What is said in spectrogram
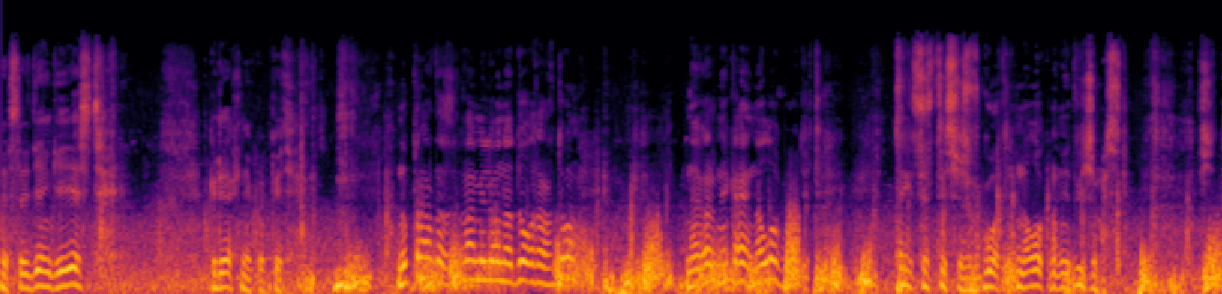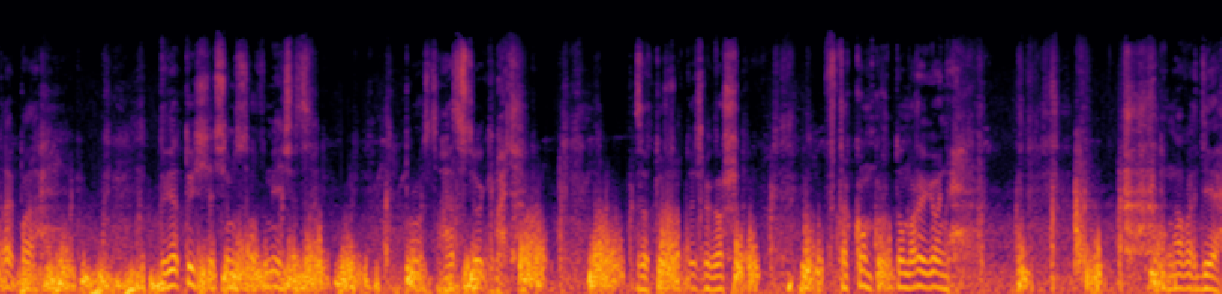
Если деньги есть, грех не купить. Ну, правда, за 2 миллиона долларов дом, наверняка и налог будет 30 тысяч в год. Налог на недвижимость. Считай, по 2700 в месяц. Просто отстегивать за то, что ты живешь в таком крутом районе на воде.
